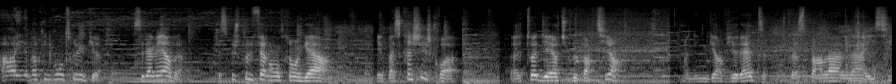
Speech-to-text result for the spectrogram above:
Oh, il a pas pris le bon truc C'est la merde Est-ce que je peux le faire rentrer en gare? Il va pas se cracher, je crois. Euh, toi, derrière, tu peux partir. On a une gare violette. Tu passes par là, là, ici.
